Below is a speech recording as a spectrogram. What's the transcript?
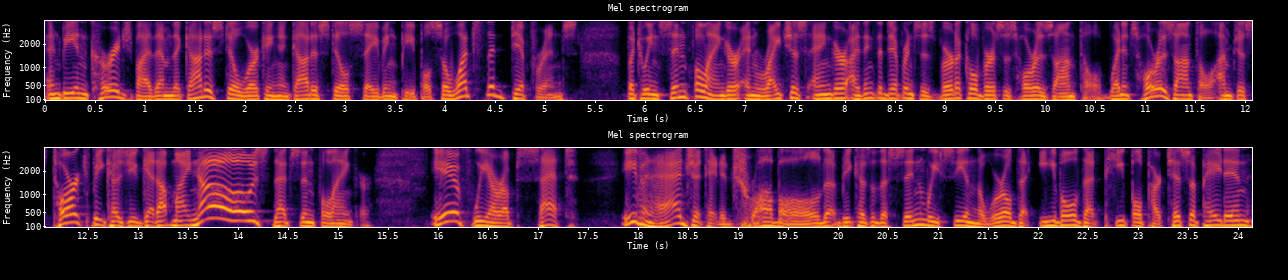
and be encouraged by them that God is still working and God is still saving people. So, what's the difference? Between sinful anger and righteous anger, I think the difference is vertical versus horizontal. When it's horizontal, I'm just torqued because you get up my nose. That's sinful anger. If we are upset even agitated, troubled because of the sin we see in the world, the evil that people participate in,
